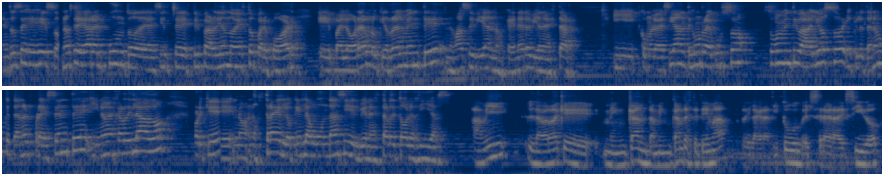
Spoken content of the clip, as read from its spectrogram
Entonces es eso, no llegar al punto de decir, che, estoy perdiendo esto para poder eh, valorar lo que realmente nos hace bien, nos genera bienestar. Y como lo decía antes, es un recurso sumamente valioso y que lo tenemos que tener presente y no dejar de lado porque eh, no- nos trae lo que es la abundancia y el bienestar de todos los días. A mí, la verdad que me encanta, me encanta este tema de la gratitud, el ser agradecido,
